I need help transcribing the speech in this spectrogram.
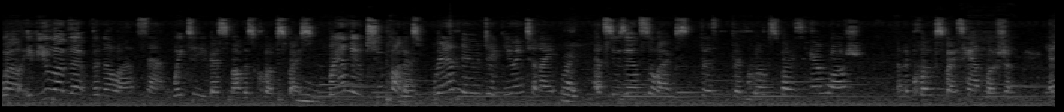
Well, if you love that vanilla scent, wait till you guys smell this clove spice. Mm. Brand new, two products, brand new, debuting tonight Right. at Suzanne Selects. The the clove spice hand wash and the clove spice hand lotion. And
